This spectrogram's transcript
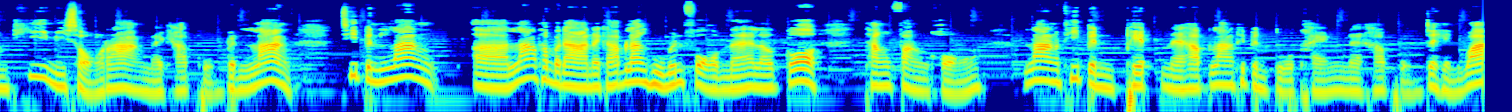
รที่มี 2 ร่างนะครับผมเป็นร่างที่เป็นร่างอ่าร่างธรรมดานะครับร่าง Human Form นะแล้วก็ทางฝั่งของ ร่างที่เป็นเพชรนะครับร่างที่เป็นตัวแทงนะครับผมจะเห็นว่า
